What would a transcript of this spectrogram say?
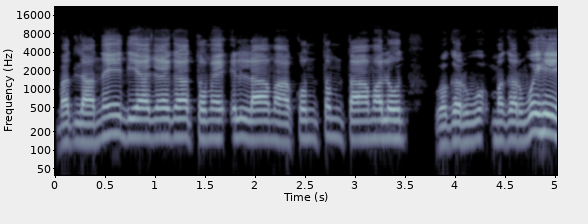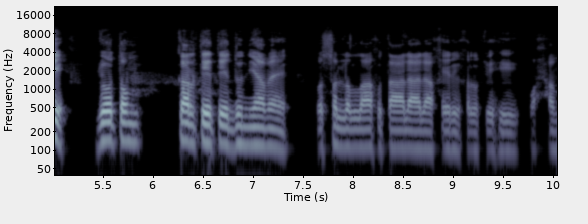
بدلہ نہیں دیا جائے گا تمہیں اللہ ما کنتم تعملون مگر وہی جو تم کرتے تھے دنیا میں۔ وصلی اللہ تعالی علی خیر خلقہ محمد۔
